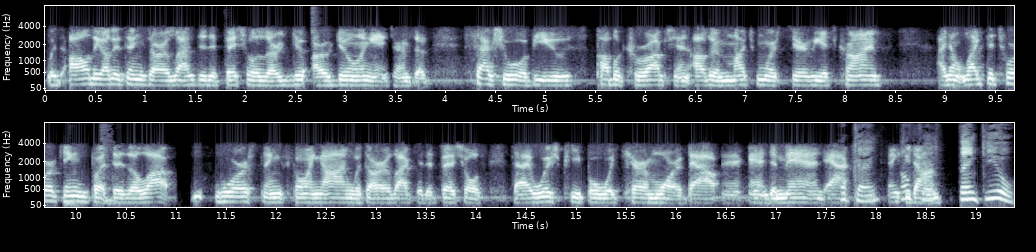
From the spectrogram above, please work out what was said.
with all the other things our elected officials are do, are doing in terms of sexual abuse, public corruption, other much more serious crimes, I don't like the twerking, but there's a lot worse things going on with our elected officials that I wish people would care more about and, and demand action. Okay. Thank you, okay. Don. Thank you,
